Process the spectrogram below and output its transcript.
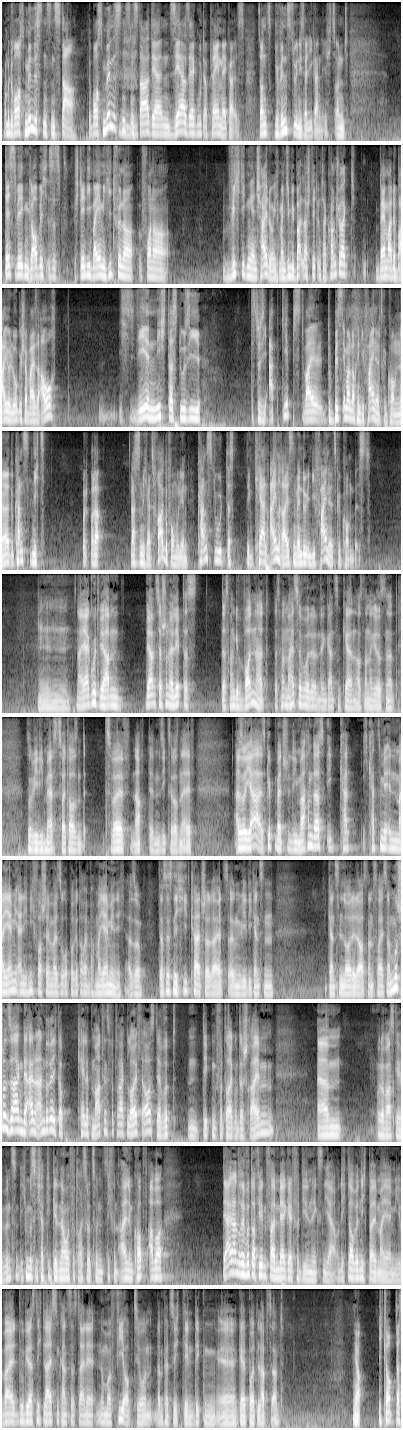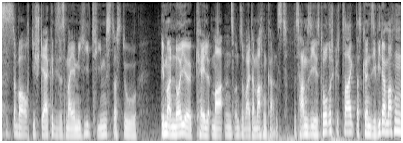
aber du brauchst mindestens einen Star. Du brauchst mindestens mhm. einen Star, der ein sehr, sehr guter Playmaker ist. Sonst gewinnst du in dieser Liga nichts. Und deswegen glaube ich, es, stehen die Miami Heat für eine, vor einer wichtigen Entscheidung. Ich meine, Jimmy Butler steht unter Contract, Bam Adebayo logischerweise auch. Ich sehe nicht, dass du sie, dass du sie abgibst, weil du bist immer noch in die Finals gekommen. Ne? Du kannst nichts oder, lass es mich als Frage formulieren. Kannst du das, den Kern einreißen, wenn du in die Finals gekommen bist? Hm, naja, gut, wir haben wir es ja schon erlebt, dass dass man gewonnen hat, dass man Meister wurde und den ganzen Kern auseinandergerissen hat. So wie die Mavs 2012 nach dem Sieg 2011. Also ja, es gibt Menschen, die machen das. Ich kann ich es mir in Miami eigentlich nicht vorstellen, weil so operiert auch einfach Miami nicht. Also das ist nicht Heat Culture da jetzt irgendwie die ganzen die ganzen Leute da auseinanderreißen. Man muss schon sagen, der eine oder andere, ich glaube, Caleb Martins Vertrag läuft aus, der wird einen dicken Vertrag unterschreiben. Ähm, oder war es Gabe Vincent? Ich muss, ich habe die genaue Vertragssituation jetzt nicht von allen im Kopf, aber der eine oder andere wird auf jeden Fall mehr Geld verdienen im nächsten Jahr. Und ich glaube nicht bei Miami, weil du dir das nicht leisten kannst, dass deine Nummer 4 Option dann plötzlich den dicken äh, Geldbeutel absandt. Ja, ich glaube, das ist aber auch die Stärke dieses Miami Heat Teams, dass du immer neue Caleb Martins und so weiter machen kannst. Das haben sie historisch gezeigt, das können sie wieder machen.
